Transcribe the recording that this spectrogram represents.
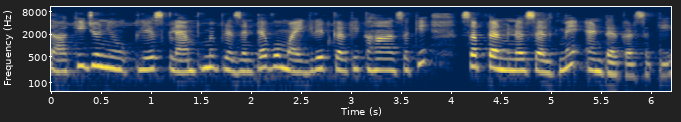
ताकि जो न्यूक्लियस क्लैंप में प्रेजेंट है, वो माइग्रेट करके कहाँ आ सके? सब टर्मिनल सेल में एंटर कर सके।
